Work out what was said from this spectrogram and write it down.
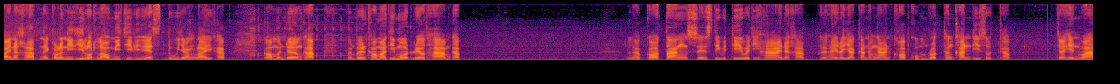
ไปนะครับในกรณีที่รถเรามี GPS ดูอย่างไรครับ ก็เหมือนเดิมครับ เพื่อนๆเข้ามาที่โหมด Real Time ครับ แล้วก็ตั้ง Sensitivity ไว้ที่ High นะครับ เพื่อให้ระยะการทำงานครอบคลุมรถทั้งคันที่สุดครับ จะเห็นว่า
